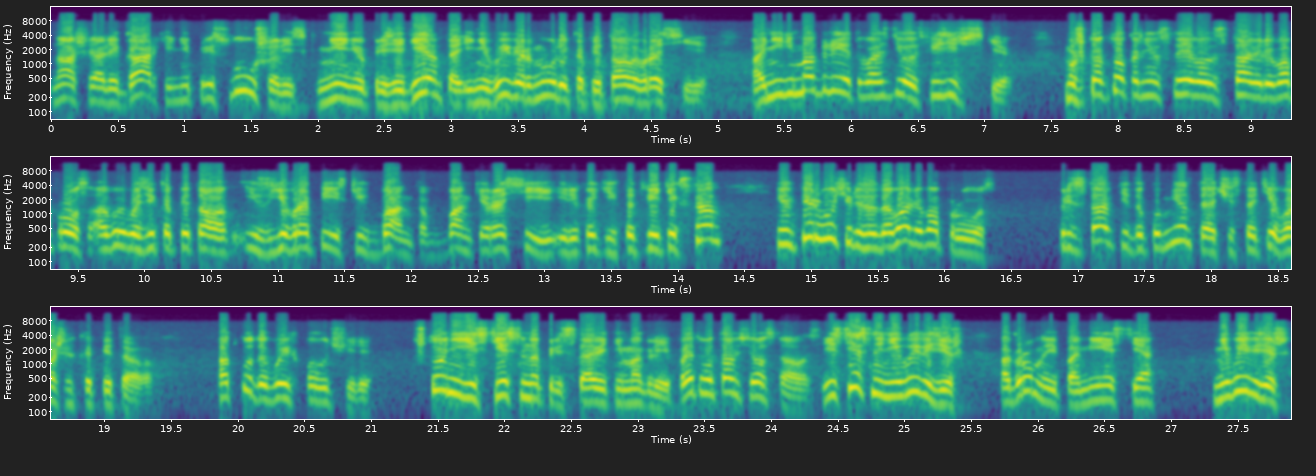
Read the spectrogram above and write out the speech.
наши олигархи не прислушались к мнению президента и не вывернули капиталы в России. Они не могли этого сделать физически. Может, как только они ставили вопрос о вывозе капиталов из европейских банков банки России или каких-то третьих стран, им в первую очередь задавали вопрос, представьте документы о чистоте ваших капиталов. Откуда вы их получили? Что они, естественно, представить не могли. Поэтому там все осталось. Естественно, не вывезешь огромные поместья, не вывезешь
